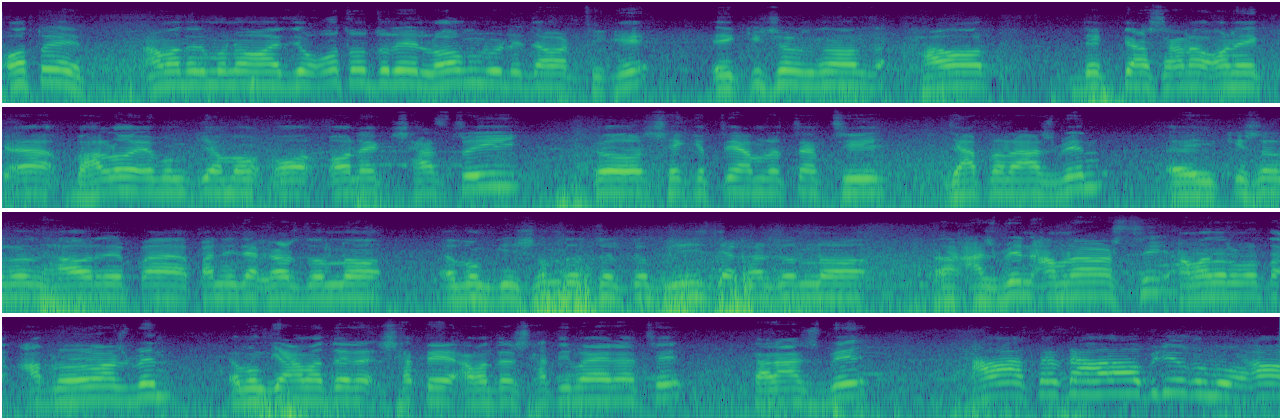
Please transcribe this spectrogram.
অতএব আমাদের মনে হয় যে অত দূরে লং রুটে যাওয়ার থেকে এই কিশোরগঞ্জ হাওর দেখতে আসাটা অনেক ভালো এবং কি আমা- অ- অনেক সাশ্রয়ী। তো সেক্ষেত্রে আমরা চাচ্ছি যে আপনারা আসবেন এই কিশোরগঞ্জ হাওরের পা- পানি দেখার জন্য এবং কি সৌন্দর্য ব্রিজ দেখার জন্য আসবেন। আমরাও আসছি, আমাদের মতো আপনারাও আসবেন। এবং কি আমাদের সাথে আমাদের সাথী ভাইয়ের আছে তারা আসবে। আস্তে আস্তে ভিডিও করব আ।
